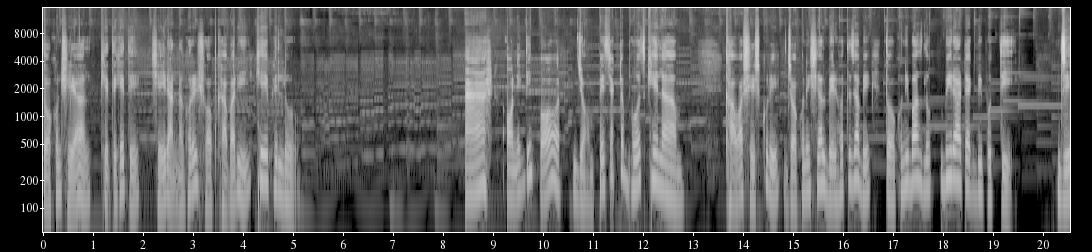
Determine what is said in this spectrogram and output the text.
তখন শেয়াল খেতে খেতে সেই রান্নাঘরের সব খাবারই খেয়ে ফেলল। আহ, অনেকদিন পর জম্পেস একটা ভোজ খেলাম। খাওয়া শেষ করে যখনই শিয়াল বের হতে যাবে, তখনই বাজলো বিরাট এক বিপত্তি। যে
